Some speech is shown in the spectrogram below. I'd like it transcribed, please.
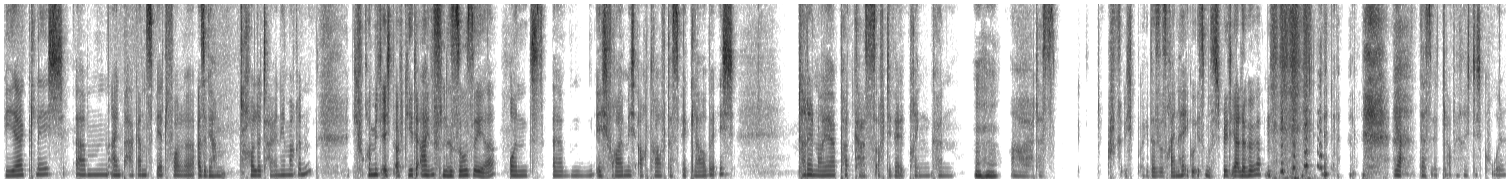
wirklich ähm, ein paar ganz wertvolle, also wir haben tolle Teilnehmerinnen. Ich freue mich echt auf jede einzelne so sehr. Und ähm, ich freue mich auch drauf, dass wir, glaube ich, tolle neue Podcasts auf die Welt bringen können. Mhm. Oh, das, ach, ich, das ist reiner Egoismus. Ich will die alle hören. Ja, das wird, glaube ich, richtig cool.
